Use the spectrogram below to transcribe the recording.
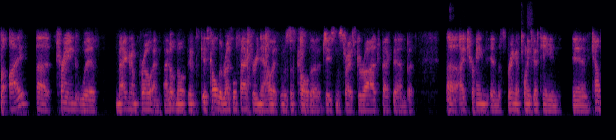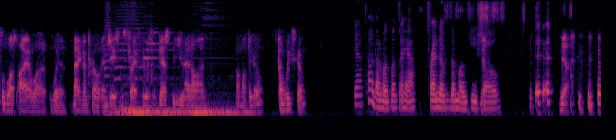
So I uh, trained with Magnum Pro, and I don't know, it's, it's called the Wrestle Factory now. It was just called uh, Jason Strife's Garage back then. But uh, I trained in the spring of 2015 in Council Bluffs, Iowa, with Magnum Pro and Jason Strife, who was a guest that you had on a month ago, a couple weeks ago. Yeah, probably about a month, month and a half. Friend of the Monkey Show. Yeah. yeah.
